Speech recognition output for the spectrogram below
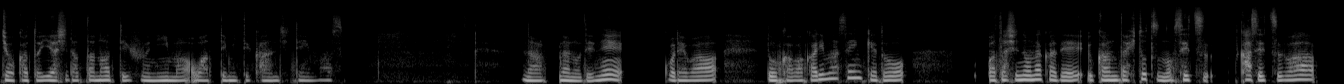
浄化と癒しだったなっていうふうに今終わってみて感じています。ななのでねこれはどうか分かりませんけど私の中で浮かんだ一つの説仮説は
